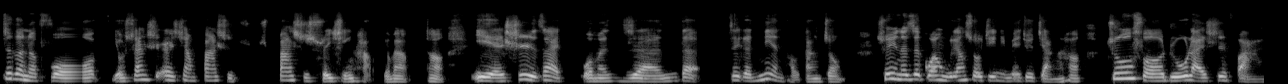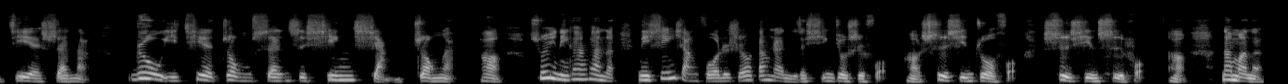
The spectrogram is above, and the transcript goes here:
这个呢，佛有三十二相八十八十随行好，有没有啊？也是在我们人的这个念头当中。所以呢，这《观无量寿经》里面就讲了哈，诸佛如来是法界身呐，入一切众生是心想中啊，哈。所以你看看呢，你心想佛的时候，当然你的心就是佛，哈，是心作佛，是心是佛。好，那么呢，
